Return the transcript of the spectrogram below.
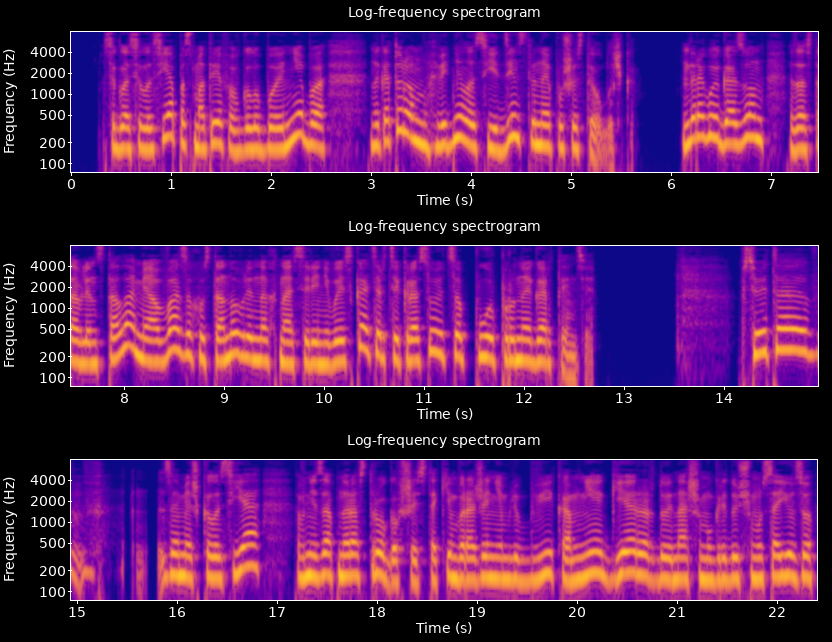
— согласилась я, посмотрев в голубое небо, на котором виднелось единственное пушистое облачко. Дорогой газон заставлен столами, а в вазах, установленных на сиреневые скатерти, красуется пурпурная гортензия. «Все это...» — замешкалась я, внезапно растрогавшись таким выражением любви ко мне, Герарду и нашему грядущему союзу.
